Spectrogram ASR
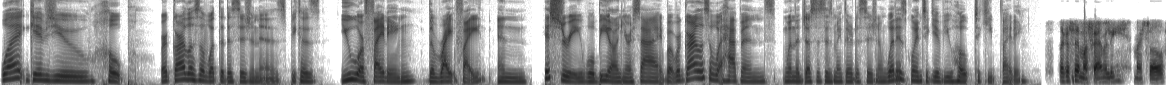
what gives you hope, regardless of what the decision is? Because you are fighting the right fight and history will be on your side. But regardless of what happens when the justices make their decision, what is going to give you hope to keep fighting? Like I said, my family, myself,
